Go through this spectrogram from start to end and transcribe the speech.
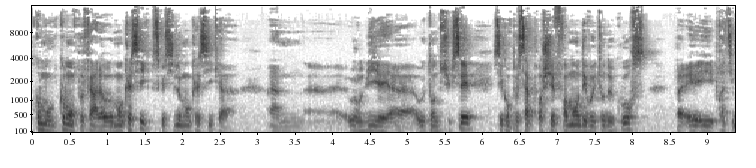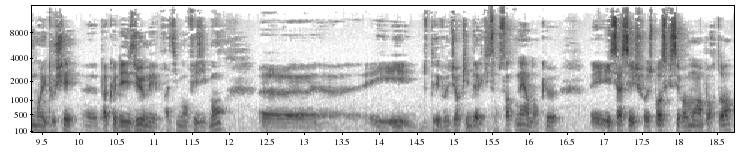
comme on, comme on peut faire au Mont Classique, parce que si le Mont Classique a, a, aujourd'hui autant de succès, c'est qu'on peut s'approcher vraiment des voitures de course et, pratiquement les toucher, euh, pas que des yeux, mais pratiquement physiquement, euh, et, et, des voitures qui, qui sont centenaires. Donc, euh, et, et, ça, c'est, je, pense que c'est vraiment important,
